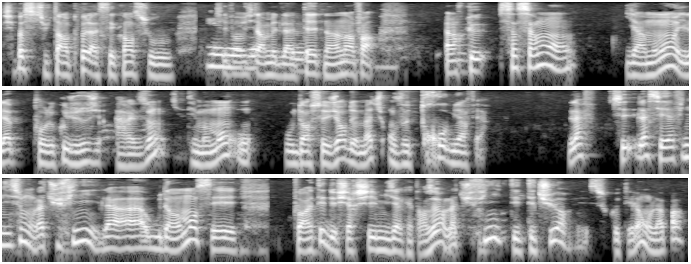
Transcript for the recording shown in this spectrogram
Je sais pas si tu as un peu la séquence où c'est juste armé de la tête, nan, enfin. Alors que sincèrement, il y a un moment, et là pour le coup, je a raison, il y a des moments où, où dans ce genre de match, on veut trop bien faire. Là, c'est là c'est la finition. Là, tu finis. Là, au bout d'un moment, c'est faut arrêter de chercher midi à 14h. Là, tu finis. T'es es tueur. Et ce côté-là, on l'a pas.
